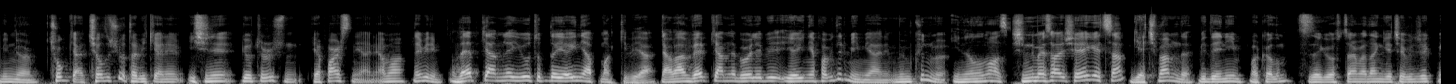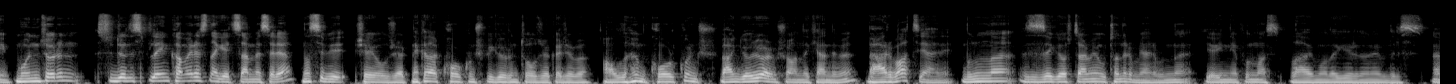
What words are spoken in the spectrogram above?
bilmiyorum. Çok ya çalışıyor tabii ki hani işini götürürsün yaparsın yani ama ne bileyim webcam'le YouTube'da yayın yapmak gibi ya. Ya ben webcam'le böyle bir yayın yapabilir miyim yani? Mümkün mü? İnanılmaz. Şimdi mesela şeye geçsem geçmem de bir deneyeyim bakalım size göstermeden geçebilecek miyim? Monitörün Studio Display'in kamerasına geçsem mesela nasıl bir şey olacak? Ne kadar korkunç bir görüntü olacak acaba? Allah'ım korkunç. Ben görüyorum şu anda kendimi. Berbat yani. Bununla size göstermeye utanırım yani. Bununla yayın yapılmaz. Live moda geri dönebiliriz. Evet.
